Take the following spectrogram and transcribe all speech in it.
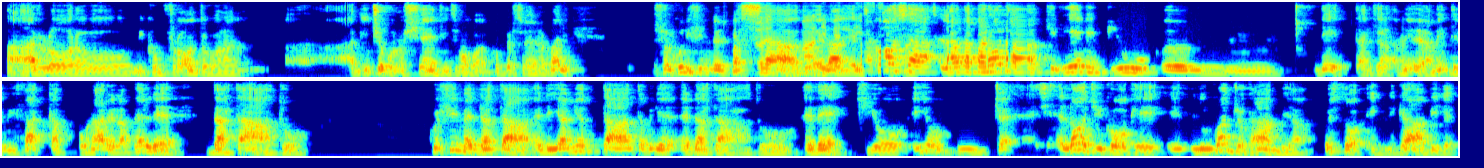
parlo, mi confronto con uh, amici o conoscenti, insomma, con, con, persone normali, su alcuni film del passato. E la, la, cosa, la, la, parola che viene più um, detta, esatto. che a me veramente mi fa capponare la pelle, è datato quel film è datato, è degli anni 80, quindi è, è datato, è vecchio. E io, cioè, è logico che il linguaggio cambia, questo è innegabile,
